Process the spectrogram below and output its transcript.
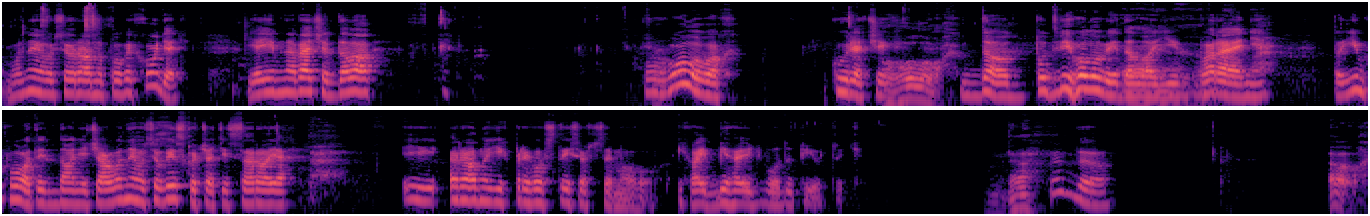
Вони ось рано повиходять. Я їм на вечір дала по головах курячих. По головах. Да, по дві голови дала їм варені. То їм хватить на ніч, а вони ось вискочать із сарая. І рано їх пригостись ось це мого. І хай бігають воду п'ють. Да? Да. Ох.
